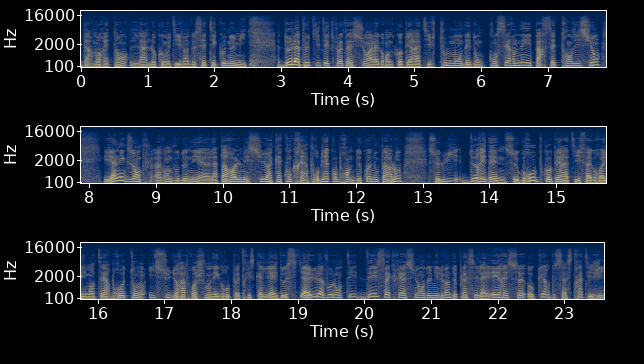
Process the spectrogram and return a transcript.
d'Armor étant la locomotive hein, de cette économie. De la petite exploitation à la grande coopérative, tout le monde est donc concerné par cette transition. Et un exemple, avant de vous donner euh, la parole, messieurs, un cas concret, hein, pour bien comprendre de quoi nous parlons, celui de Reden. Ce groupe coopératif agroalimentaire breton issu du rapprochement des groupes Triscalia et Dossi a eu la volonté, dès sa création en 2020, de placer la RSE au cœur de sa stratégie.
